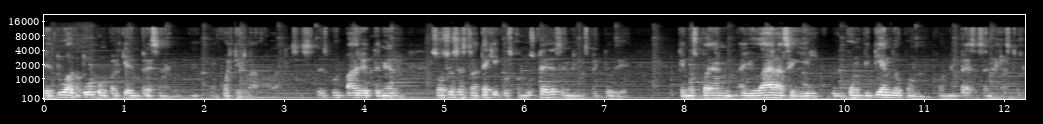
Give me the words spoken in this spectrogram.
de tú a tú con cualquier empresa en, cualquier lado. Entonces es muy padre tener socios estratégicos como ustedes en el aspecto de que nos puedan ayudar a seguir compitiendo con, con empresas en el resto del mundo.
